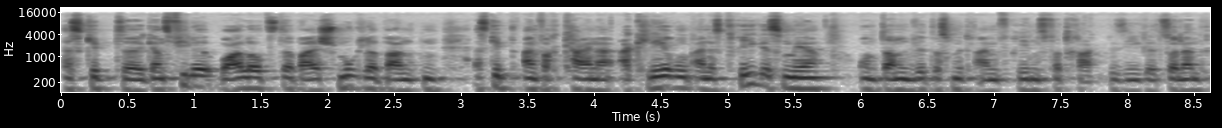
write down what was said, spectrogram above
Es gibt äh, ganz viele Warlords dabei, Schmugglerbanden. Es gibt einfach keine Erklärung eines Krieges mehr und dann wird das mit einem Friedensvertrag besiegelt, sondern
